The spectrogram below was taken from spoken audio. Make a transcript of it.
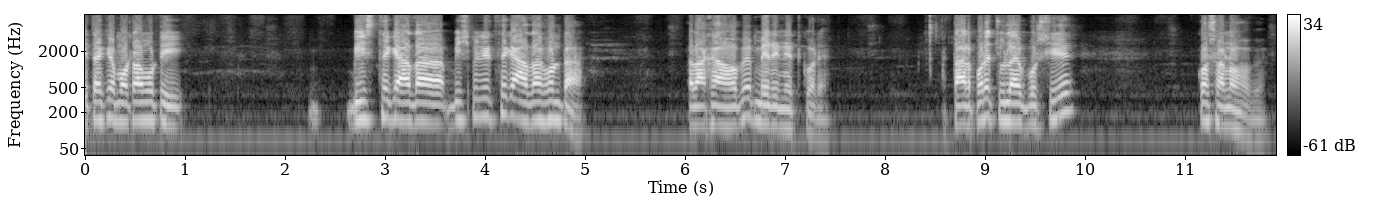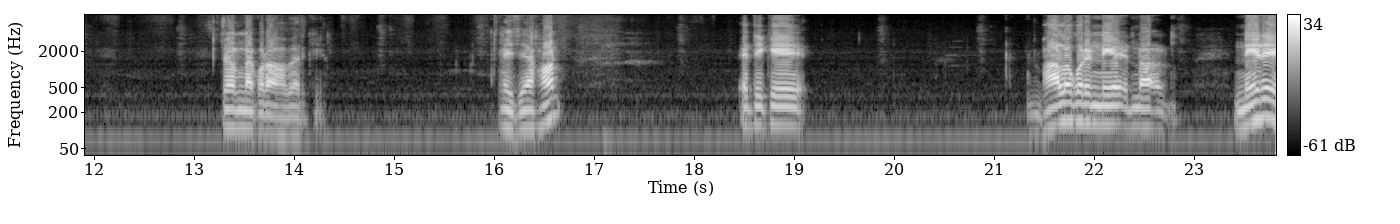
এটাকে মোটামুটি বিশ থেকে আধা, বিশ মিনিট থেকে আধা ঘণ্টা রাখা হবে ম্যারিনেট করে। তারপরে চুলায় বসিয়ে কষানো হবে। রান্না করা হবে আর কি। এই যে এখন এটিকে ভালো করে নেড়ে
